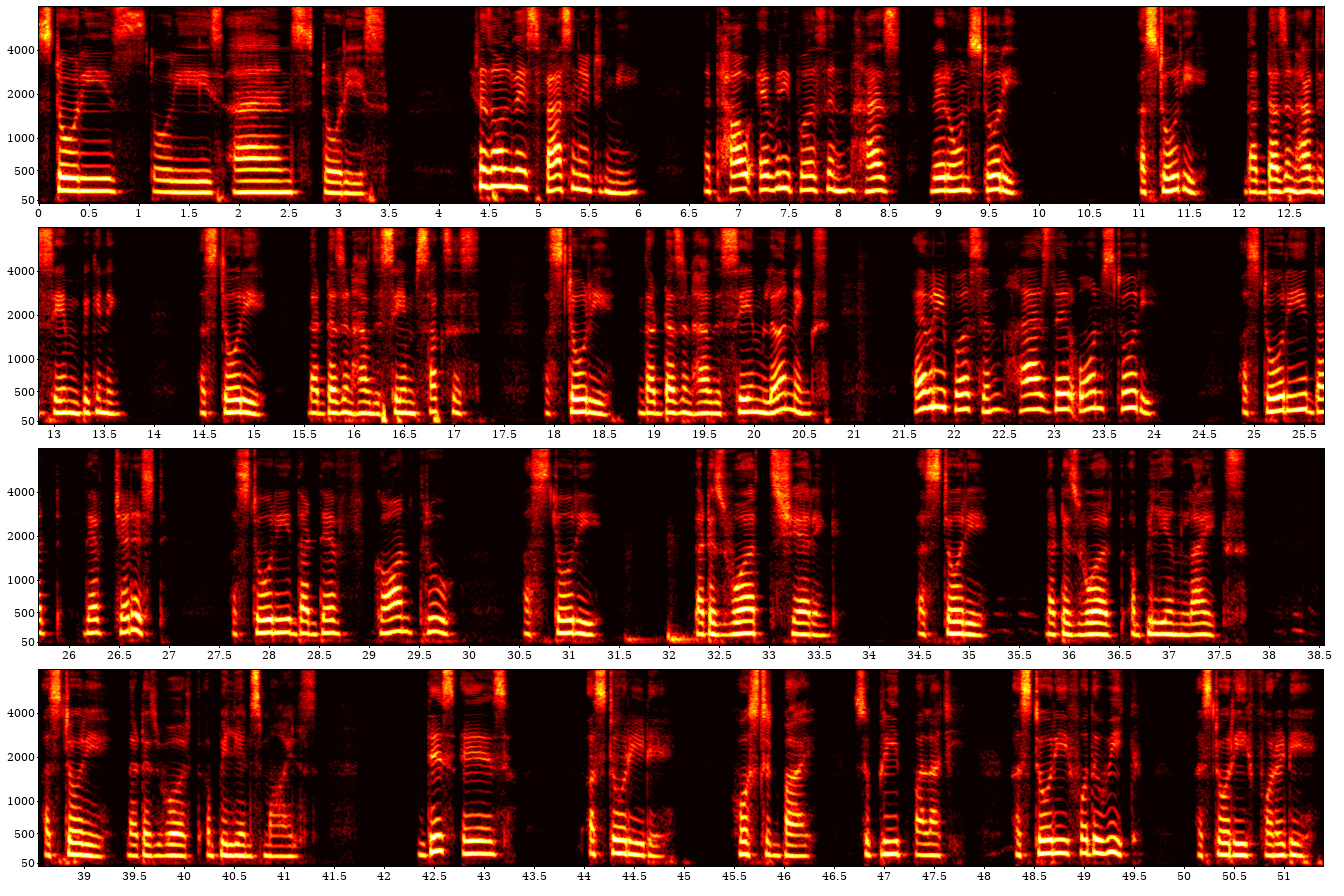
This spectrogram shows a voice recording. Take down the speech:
Stories, stories, and stories. It has always fascinated me at how every person has their own story. A story that doesn't have the same beginning, a story that doesn't have the same success, a story that doesn't have the same learnings. Every person has their own story, a story that they've cherished, a story that they've gone through, a story that is worth sharing, a story that is worth a billion likes, a story that is worth a billion smiles. This is a story day hosted by Supreet Balaji, a story for the week, a story for a day.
